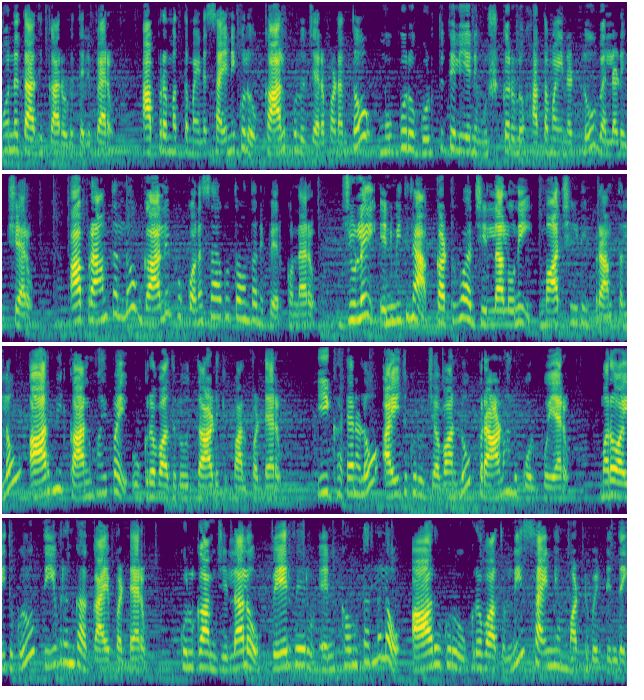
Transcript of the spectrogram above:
ఉన్నతాధికారులు తెలిపారు. అప్రమత్తమైన సైనికులు కాల్పులు జరపడంతో ముగ్గురు గుర్తు తెలియని ముష్కరులు హతమైనట్లు వెల్లడించారు. ఆ ప్రాంతంలో గాలింపు కొనసాగుతోందని పేర్కొన్నారు. జూలై ఎనిమిదిన కఠువా జిల్లాలోని మాచేడి ప్రాంతంలో ఆర్మీ కాన్వాయ్పై ఉగ్రవాదులు దాడికి పాల్పడ్డారు. ఈ ఘటనలో ఐదుగురు జవాన్లు ప్రాణాలు కోల్పోయారు. మరో ఐదుగురు తీవ్రంగా గాయపడ్డారు. కుల్గాం జిల్లాలో వేర్వేరు ఎన్కౌంటర్లలో ఆరుగురు ఉగ్రవాదుల్ని సైన్యం మట్టుబెట్టింది.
